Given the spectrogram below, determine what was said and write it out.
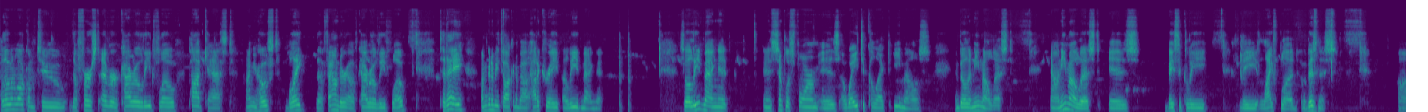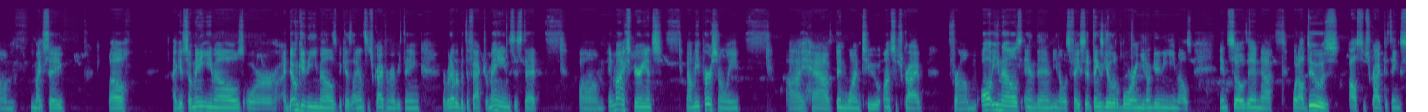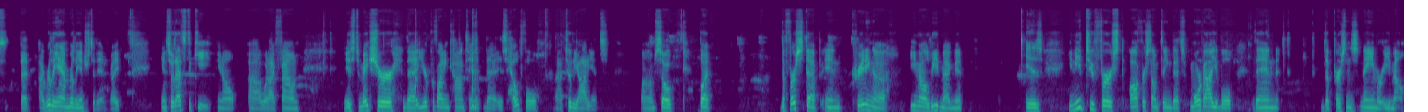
Hello and welcome to the first ever Chiro Lead Flow podcast. I'm your host, Blake, the founder of Chiro Lead Flow. Today, I'm going to be talking about how to create a lead magnet. So, a lead magnet, in its simplest form, is a way to collect emails and build an email list. Now, an email list is basically the lifeblood of a business. Um, you might say, well, I get so many emails, or I don't get any emails because I unsubscribe from everything, or whatever. But the fact remains is that, um, in my experience, now me personally, I have been one to unsubscribe from all emails, and then you know, let's face it, things get a little boring. You don't get any emails, and so then uh, what I'll do is I'll subscribe to things that I really am really interested in, right? And so that's the key. You know, uh, what I've found is to make sure that you're providing content that is helpful uh, to the audience. Um, so, but the first step in creating a email lead magnet is you need to first offer something that's more valuable than the person's name or email.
